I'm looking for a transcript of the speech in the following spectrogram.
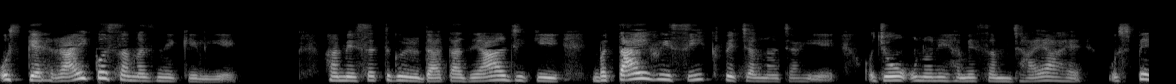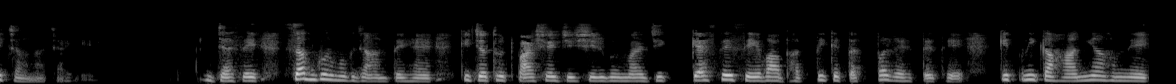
उस गहराई को समझने के लिए हमें सतगुरु दाता दयाल जी की बताई हुई सीख पे चलना चाहिए जो उन्होंने हमें समझाया है उस पे चलना चाहिए। जैसे सब गुरुमुख जानते हैं कि चतुर्थ पाशे जी श्री गुरु महाराज जी कैसे सेवा भक्ति के तत्पर रहते थे? कितनी कहानियाँ हमने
